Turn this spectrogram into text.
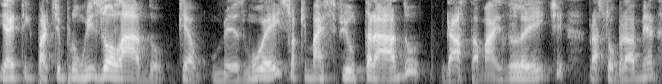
E aí tem que partir para um isolado, que é o mesmo whey, só que mais filtrado, gasta mais leite para sobrar menos.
